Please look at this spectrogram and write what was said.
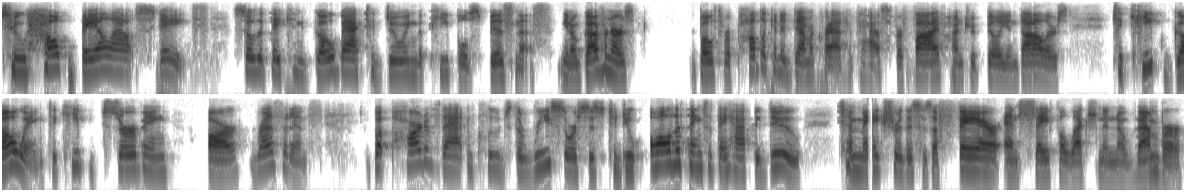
to help bail out states so that they can go back to doing the people's business. You know, governors, both Republican and Democrat, have asked for $500 billion to keep going, to keep serving our residents. But part of that includes the resources to do all the things that they have to do to make sure this is a fair and safe election in November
